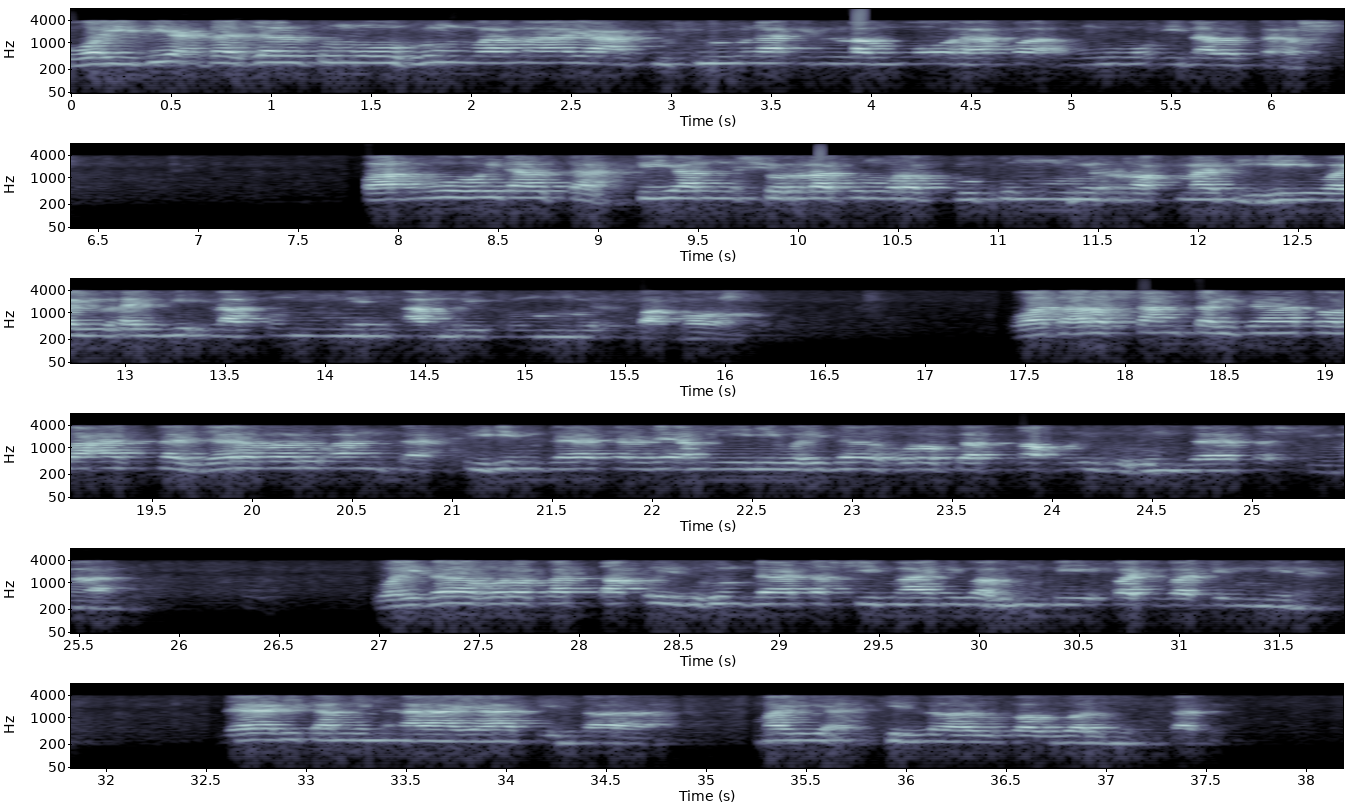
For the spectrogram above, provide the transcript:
Wa idhi i'tazaltumuhum wa ma ya'buduna illa Allah fa'mu ilal kahf. Fa'mu ilal kahfi yansur lakum rabbukum min rahmatihi wa yuhayyi lakum min amrikum mirfaqah. Wa taras samsa idza tala'at tajawaru an kahfihim dhatal yamini wa idza ghurabat taqribuhum dhatas shimali. Wa idza gharabat taqriduhum data shimali wa hum fi fajwatin min. Dzalika min ayatillah. May yahdillahu fawwal muhtadi.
